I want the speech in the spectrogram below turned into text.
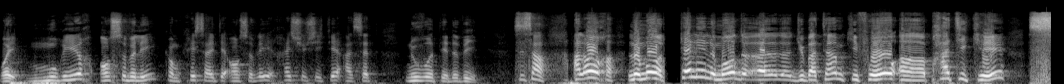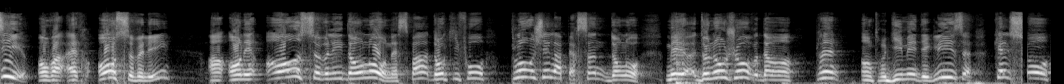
Oui, mourir, enseveli, comme Christ a été enseveli, ressuscité à cette nouveauté de vie. C'est ça. Alors, le mode, quel est le mode euh, du baptême qu'il faut euh, pratiquer si on va être enseveli euh, On est enseveli dans l'eau, n'est-ce pas? Donc, il faut plonger la personne dans l'eau. Mais de nos jours, dans plein, entre guillemets, d'églises, quels sont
